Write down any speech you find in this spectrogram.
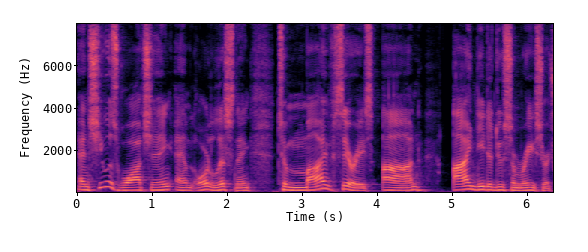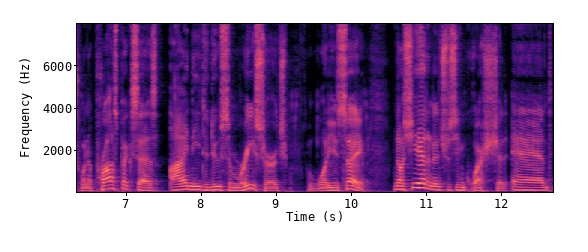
and she was watching and or listening to my series on I need to do some research. When a prospect says, I need to do some research, what do you say? Now, she had an interesting question, and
